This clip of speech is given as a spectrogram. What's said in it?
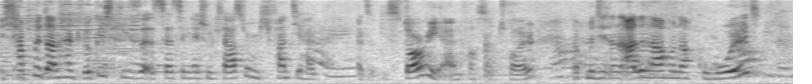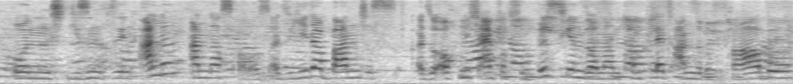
ich habe mir dann halt wirklich diese Assassination Classroom, ich fand die halt, also die Story einfach so toll, habe mir die dann alle nach und nach geholt und die sind, sehen alle anders aus. Also jeder Band ist, also auch nicht einfach so ein bisschen, sondern komplett andere Farbe.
